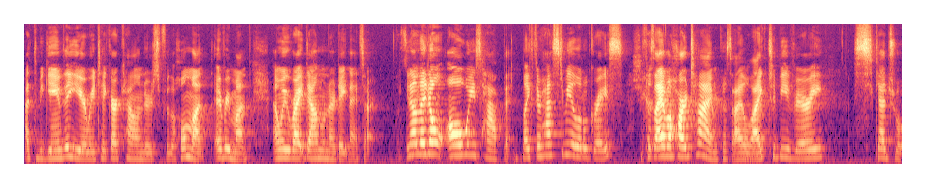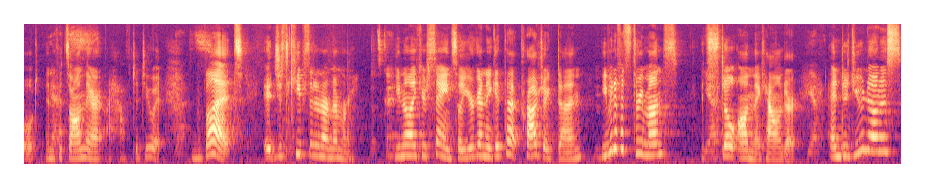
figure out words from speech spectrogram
at the beginning of the year we take our calendars for the whole month every month and we write down when our date nights are. You know right. they don't always happen. Like there has to be a little grace because i have a hard time because i mm-hmm. like to be very scheduled and if it's on there i have to do it. Yes. but it just keeps it in our memory. That's good. you know like you're saying so you're going to get that project done mm-hmm. even if it's three months it's Yeah. still on the calendar. Yeah. and did you notice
